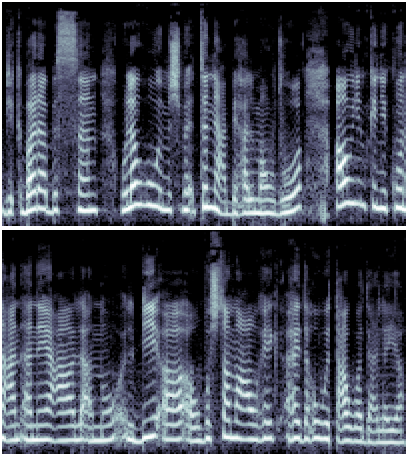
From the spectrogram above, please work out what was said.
بيكبرها بالسن ولو هو مش مقتنع بهالموضوع أو يمكن يكون عن قناعة لأنه البيئة أو مجتمعه هيك هيدا هو تعود عليها.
